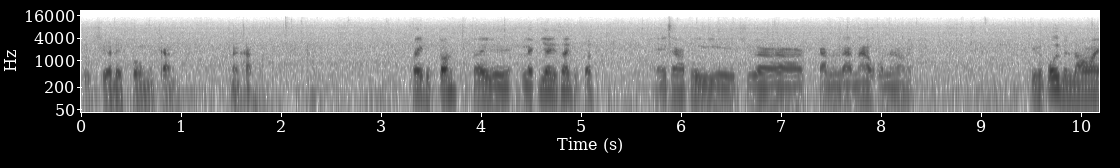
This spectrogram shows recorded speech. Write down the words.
ติดเชื้อไดโคเหมือนกันนะครับใส่ถูกต้นใส่เหล็กใยใส่ถูกต้นไอ้กาปุ้ยเชื้อกันระหนาวคนหนาวเนี่ยจริงปุ้ยมันน้อย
